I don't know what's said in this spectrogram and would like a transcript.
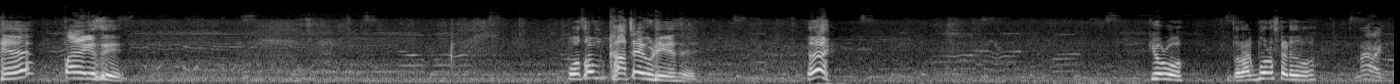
হ্যাঁ পায়ে গেছি। প্রথম খাঁচায় উঠে গেছে। এই! কি করব? তো রাখব না ছেড়ে দেবো। না রাখব।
